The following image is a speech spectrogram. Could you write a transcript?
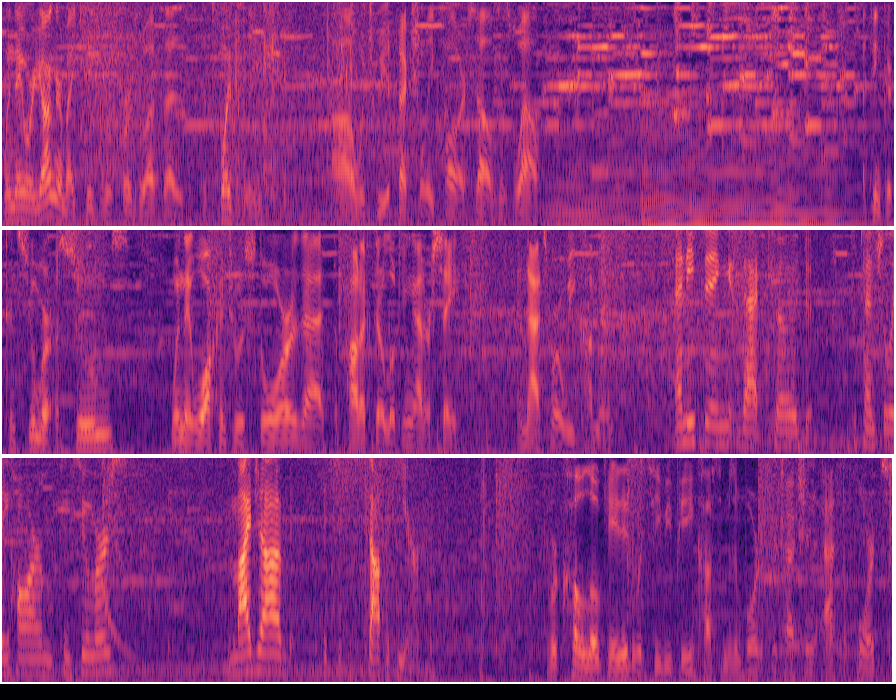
When they were younger, my kids referred to us as the toy police, uh, which we affectionately call ourselves as well. I think a consumer assumes when they walk into a store that the products they're looking at are safe, and that's where we come in. Anything that could potentially harm consumers, my job is to stop it here. We're co-located with CBP, Customs and Border Protection, at the ports.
